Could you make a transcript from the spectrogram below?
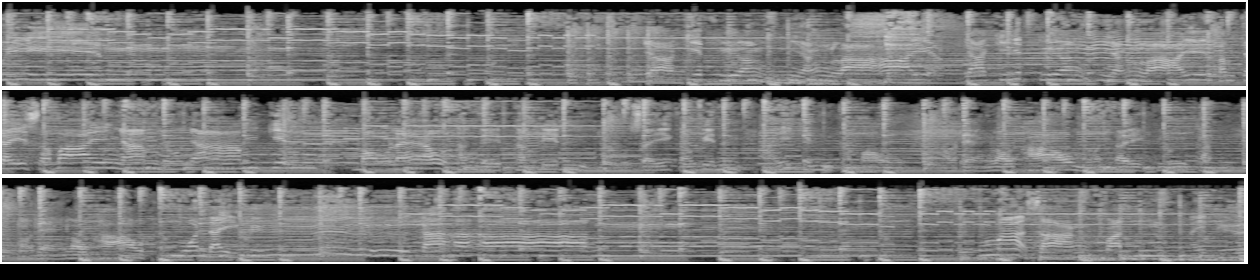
วิน อย่าคิดเรื่องหยังหลายอย่าคิดเรื่องหยังหลายทำใจสบายยามอยู่ยามกิน เมาแล้วทั้งดีดทั้งดิน ใส่กะวินให้กินก็เมาเอาแดงเหล้าขาวมวนใดคือกันเอาแดงเหล้าขาวมวนใดคือกันมาสร้างฝันให้ถือ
